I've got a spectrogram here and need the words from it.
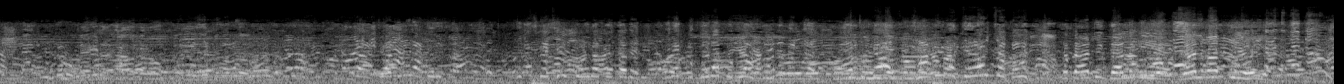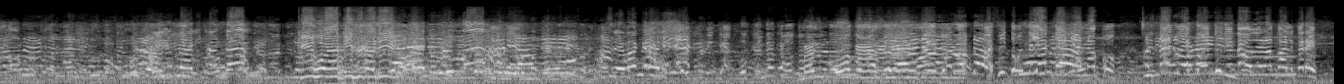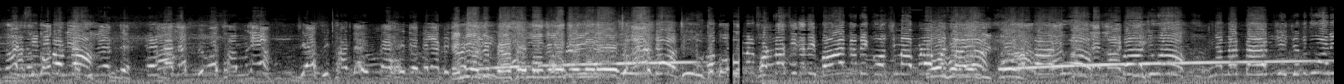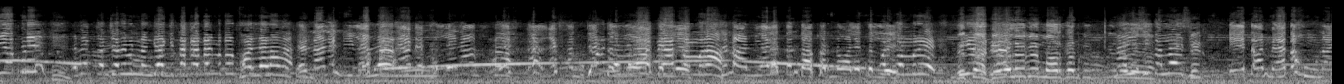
ਸਰਦਾਰ ਜੀ ਗੱਲ ਕੀ ਹੈ? ਗੱਲਬਾਤ ਕੀ ਹੋਈ? ਕੀ ਹੋਇਆ? ਕੀ ਸੀਗਾ ਜੀ? ਸੇਵਾ ਕਰਾਣੀ ਹੈ। ਉਹ ਕਹਿੰਦੇ ਮੈਡਮ ਉਹ ਕਹਿ ਰਹੇ ਨੇ ਕਿ ਅੱਜ ਨਾ- ਅਸੀਂ ਦੁੱਧ ਲੈਂਦੇ ਹਾਂ ਇਹਨਾਂ ਕੋ ਜਿੰਨਾਂ ਨੂੰ ਇਹਨਾਂ ਦੀ ਜਿੰਦਾ ਉਹਦੇ ਨਾਲ ਗੱਲ ਕਰੇ। ਅਸੀਂ ਦੁੱਧ ਨਹੀਂ ਲੈਂਦੇ। ਇਹਨਾਂ ਦਾ ਪਿਓ ਸਾਹਮਣੇ ਆ। ਜੇ ਅਸੀਂ ਖਾਦੇ ਪੈਸੇ ਦੇ ਕੇ ਲੈ ਕੇ ਕਹਿੰਦੇ ਅਸੀਂ ਪੈਸੇ ਮੰਗ ਲਏ ਤੇ ਇਹਨਾਂ ਨੇ ਝੂਠ ਬੋਲ। ਮੈਨੂੰ ਫੜਨਾ ਸੀ ਕਦੀ ਬਾਹਰ ਕਦੀ ਕੁਛ ਮੈਂ ਆਪਣਾ ਕੌਣ ਫੜਨਾ ਸੀ? ਕੌਣ? ਬਾਜੂਆ ਬਾਜੂਆ ਨਾ ਮੈਂ ਪੈਪ ਦੀ ਇੱਜ਼ਤ ਗਵਾਣੀ ਆਪਣੀ ਇਹਨੇ ਕੰਜਰ ਨੇ ਮੈਨੂੰ ਨੰਗਿਆ ਕੀਤਾ ਕਹਿੰਦਾ ਮੈਂ ਤੈਨੂੰ ਫੜ ਲੈਣਾ ਮੈਂ ਇਹਨਾਂ ਨੇ ਨੀਲੇ ਪਰਦਿਆਂ ਦੇ ਥੱਲੇ ਨਾ ਇਹ ਕੰਜਰ ਦੱਲਿਆ ਪਿਆ ਕਮਰਾ? ਜਨਾਨੀਆਂ ਦੇ ਧੰਦਾ ਕਰਨ ਵਾਲੇ ਕਮਰੇ। ਤੇ ਤੁਹਾਡੇ ਵੱਲੋਂ ਕੋਈ ਮਾਰਕਟ ਕੋਈ ਨਹੀਂ ਸੀ ਕੱਲਾ ਸੀ। ਇਹ ਤਾਂ ਮੈਂ ਤਾਂ ਹੁਣ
